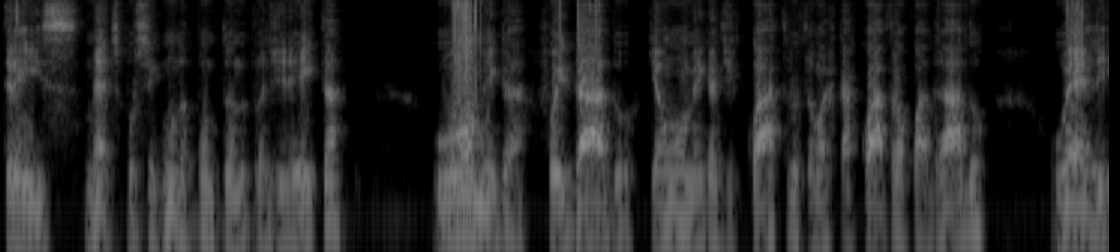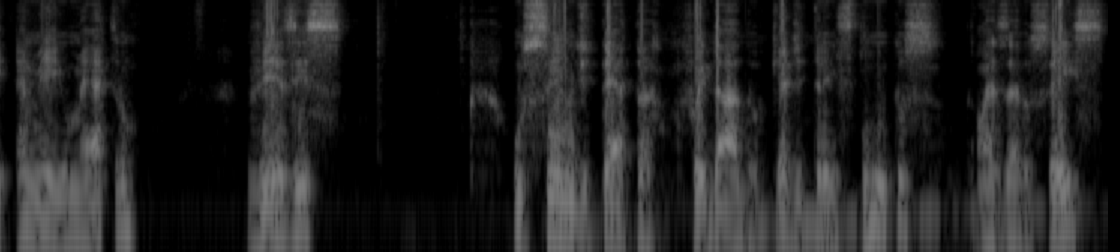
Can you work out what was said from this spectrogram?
3 metros por segundo apontando para a direita, o ômega foi dado, que é um ômega de 4, então vai ficar 4 ao quadrado, o L é meio metro, vezes o seno de θ foi dado, que é de 3 quintos, então é 0,6,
